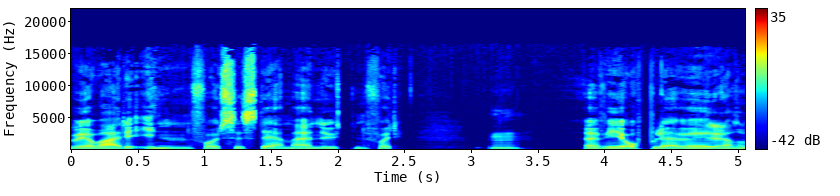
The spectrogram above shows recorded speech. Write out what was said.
ved å være innenfor systemet enn utenfor. Mm. Eh, Vi opplever, altså,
